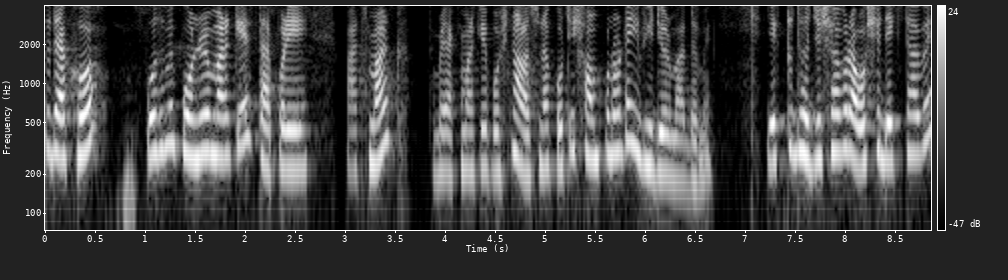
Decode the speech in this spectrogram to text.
তো দেখো, প্রথমে পনেরো মার্কের তারপরে পাঁচ মার্ক তারপরে এক মার্কের প্রশ্ন আলোচনা করছি সম্পূর্ণটা এই ভিডিওর মাধ্যমে। একটু ধৈর্য সহকারে অবশ্যই দেখতে হবে,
